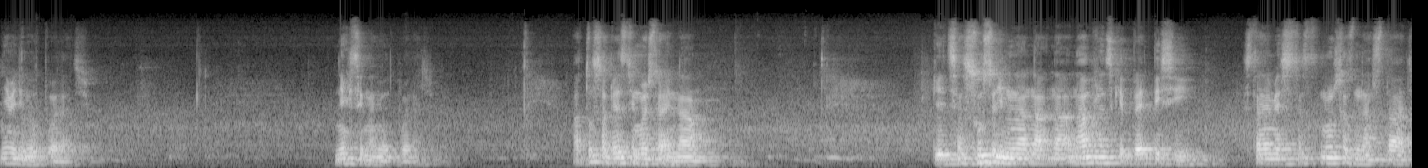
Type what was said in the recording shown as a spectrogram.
nevedeli odpovedať. Nechcem na ňu odpovedať. A to sa presne môže aj nám. Keď sa sústredím na, na, na náboženské predpisy, staneme, môžu sa z nás stať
